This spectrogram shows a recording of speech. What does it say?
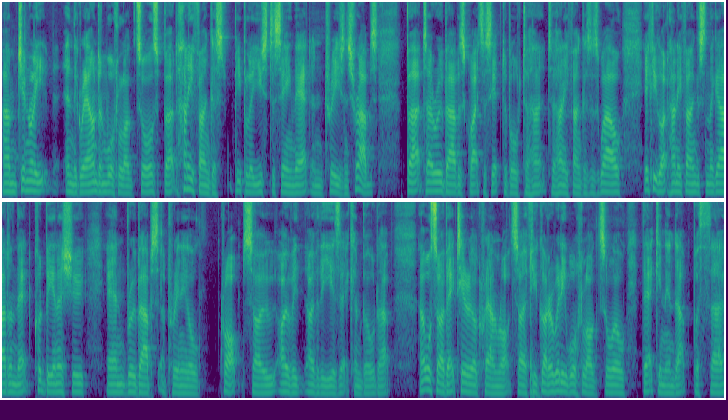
um, generally in the ground and waterlogged soils, but honey fungus, people are used to seeing that in trees and shrubs, but uh, rhubarb is quite susceptible to, to honey fungus as well. If you've got honey fungus in the garden, that could be an issue, and rhubarb's a perennial crop. So over over the years that can build up. Uh, also a bacterial crown rot. So if you've got a really waterlogged soil, that can end up with uh,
